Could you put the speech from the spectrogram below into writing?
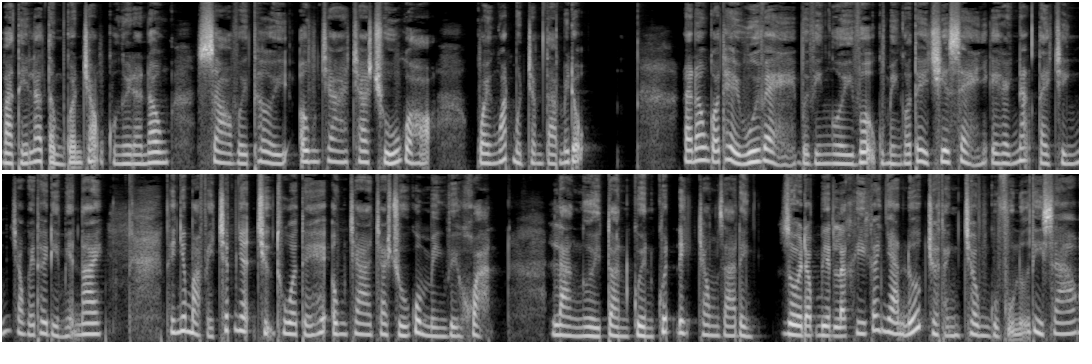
và thế là tầm quan trọng của người đàn ông so với thời ông cha cha chú của họ, quay ngoắt 180 độ. Đàn ông có thể vui vẻ bởi vì người vợ của mình có thể chia sẻ những cái gánh nặng tài chính trong cái thời điểm hiện nay. Thế nhưng mà phải chấp nhận chịu thua thế hệ ông cha cha chú của mình về khoản là người toàn quyền quyết định trong gia đình. Rồi đặc biệt là khi các nhà nước trở thành chồng của phụ nữ thì sao?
